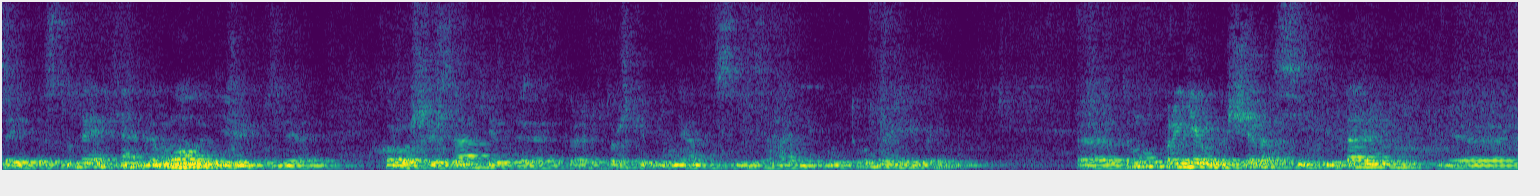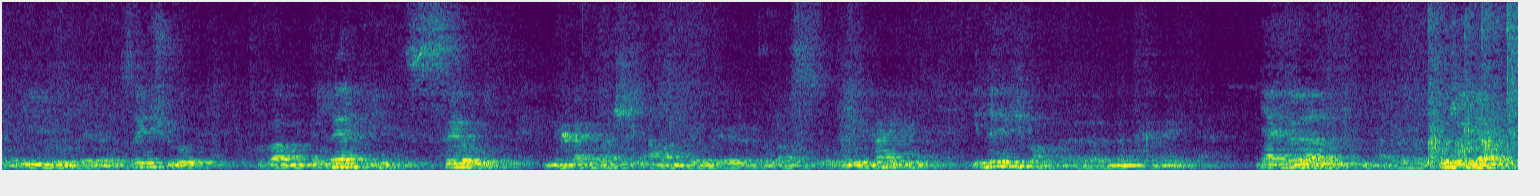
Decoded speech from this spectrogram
це і для студентів, для молоді, де хороший захід, е, треба трошки підняти свій загальний культурний рівень. Е, Тому приємно ще раз всіх вітаю е, і е, зичу вам енергії, сил, нехай ваші ангели вас оберігають і дають вам е, натхнення. Дякую вам. Дуже дякую.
